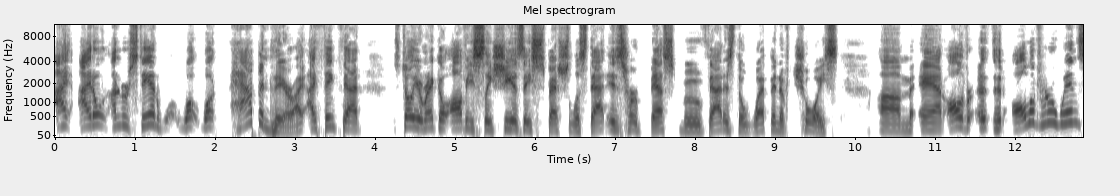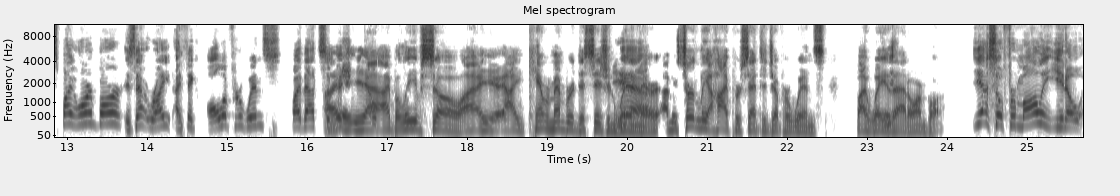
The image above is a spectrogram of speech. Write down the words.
I I don't understand what what, what happened there. I, I think that Stoliarenko, obviously, she is a specialist. That is her best move. That is the weapon of choice. Um, and all of her, is it all of her wins by armbar? Is that right? I think all of her wins by that submission. Yeah, I believe so. I I can't remember a decision win in there. I mean, certainly a high percentage of her wins by way of yeah. that armbar. Yeah, so for Molly, you know,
